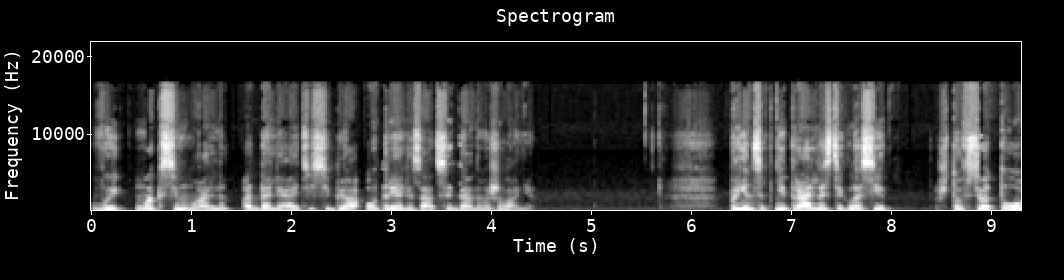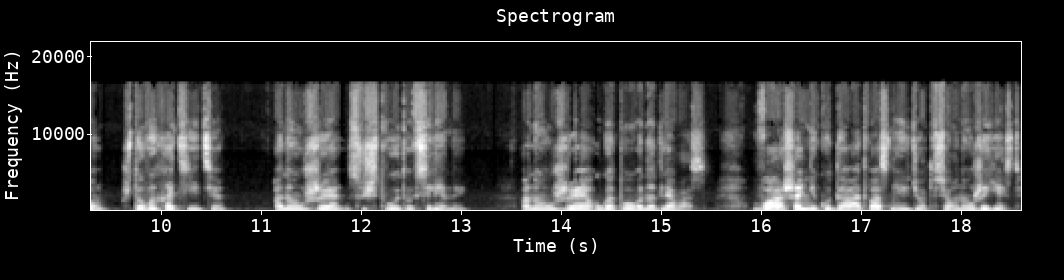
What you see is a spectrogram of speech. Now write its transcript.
вы максимально отдаляете себя от реализации данного желания. Принцип нейтральности гласит, что все то, что вы хотите, оно уже существует во Вселенной. Оно уже уготовано для вас. Ваше никуда от вас не идет. Все, оно уже есть.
